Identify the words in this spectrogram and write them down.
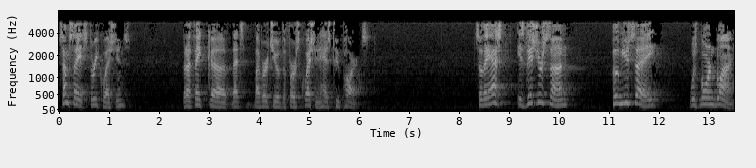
Some say it's three questions, but I think uh, that's by virtue of the first question. It has two parts. So they asked, Is this your son, whom you say was born blind.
